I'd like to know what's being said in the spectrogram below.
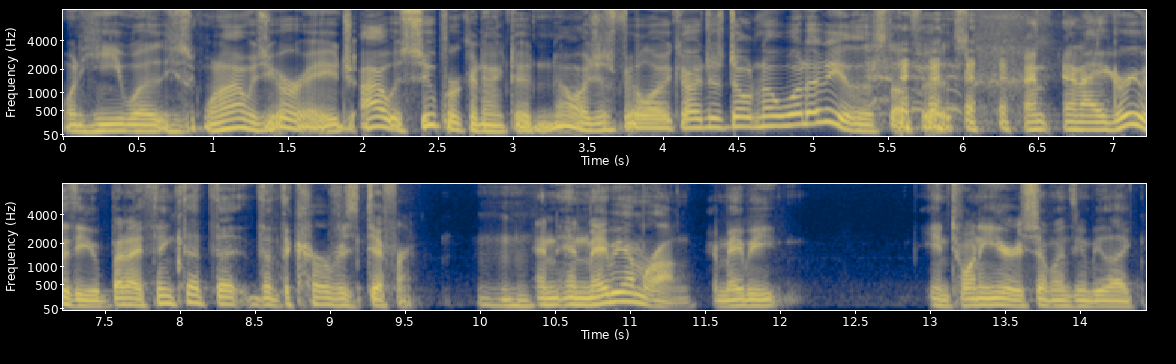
when he was, he's like, when I was your age, I was super connected. No, I just feel like I just don't know what any of this stuff is. and and I agree with you, but I think that the that the curve is different. Mm-hmm. And and maybe I'm wrong, and maybe in 20 years someone's gonna be like,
